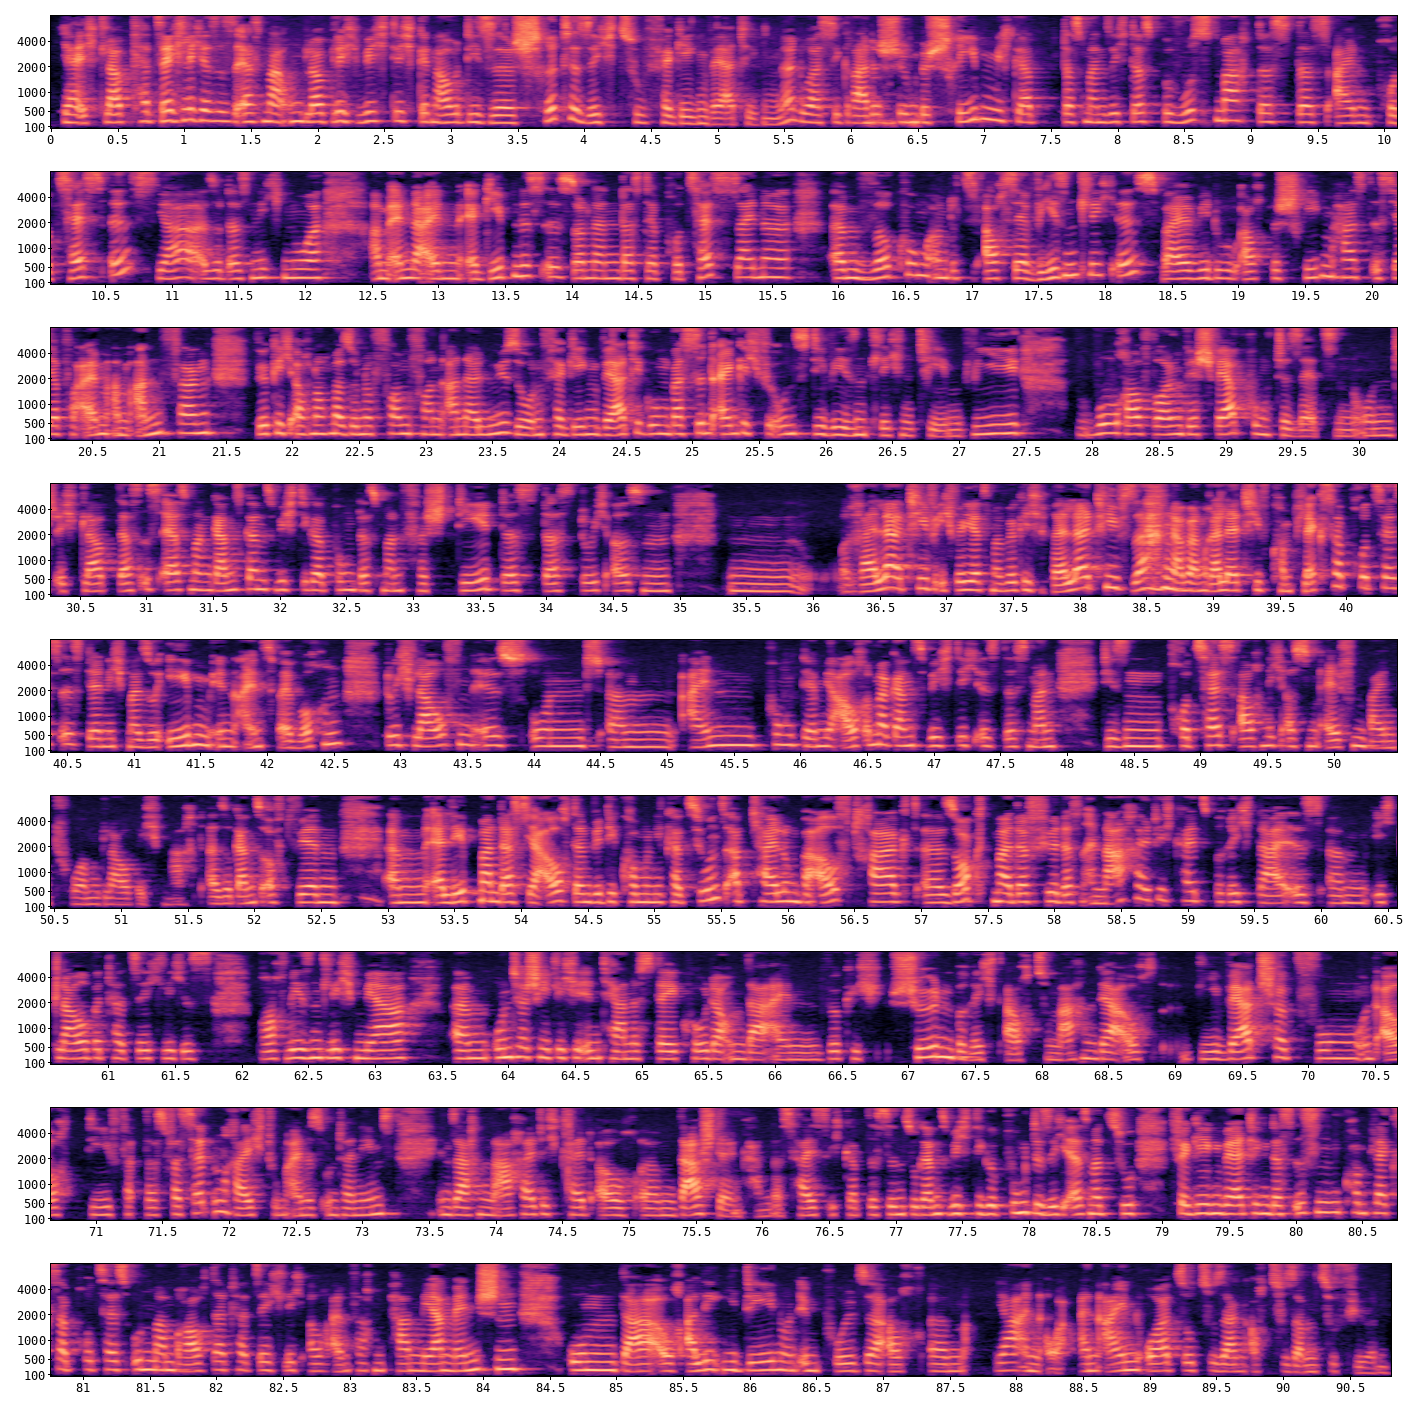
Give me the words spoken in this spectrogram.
Ja, ich glaube tatsächlich ist es erstmal unglaublich wichtig, genau diese Schritte sich zu vergegenwärtigen. Ne? Du hast sie gerade mhm. schön beschrieben. Ich glaube, dass man sich das bewusst macht, dass das ein Prozess ist, ja, also dass nicht nur am Ende ein Ergebnis ist, sondern dass der Prozess seine ähm, Wirkung und auch sehr wesentlich ist, weil wie du auch beschrieben hast, ist ja vor allem am Anfang wirklich auch nochmal so eine Form von Analyse und Vergegenwärtigung. Was sind eigentlich für uns die wesentlichen Themen? Wie, worauf wollen wir Schwerpunkte setzen? Lassen. Und ich glaube, das ist erstmal ein ganz, ganz wichtiger Punkt, dass man versteht, dass das durchaus ein, ein relativ, ich will jetzt mal wirklich relativ sagen, aber ein relativ komplexer Prozess ist, der nicht mal so eben in ein, zwei Wochen durchlaufen ist. Und ähm, ein Punkt, der mir auch immer ganz wichtig ist, dass man diesen Prozess auch nicht aus dem Elfenbeinturm, glaube ich, macht. Also ganz oft werden, ähm, erlebt man das ja auch, dann wird die Kommunikationsabteilung beauftragt, äh, sorgt mal dafür, dass ein Nachhaltigkeitsbericht da ist. Ähm, ich glaube tatsächlich, es braucht wesentlich mehr ähm, unterschiedliche interne Stakeholder, um da einen wirklich schönen Bericht auch zu machen, der auch die Wertschöpfung und auch die, das Facettenreichtum eines Unternehmens in Sachen Nachhaltigkeit auch ähm, darstellen kann. Das heißt, ich glaube, das sind so ganz wichtige Punkte, sich erstmal zu vergegenwärtigen. Das ist ein komplexer Prozess und man braucht da tatsächlich auch einfach ein paar mehr Menschen, um da auch alle Ideen und Impulse auch ähm, ja, an, an einen Ort sozusagen auch zusammenzuführen.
